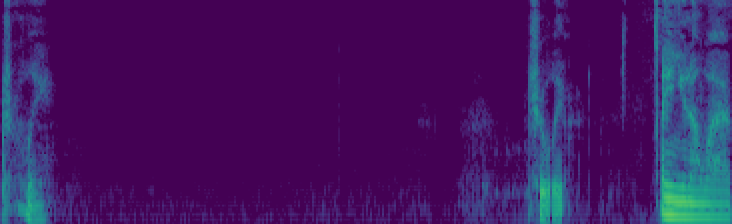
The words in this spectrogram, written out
Truly. Truly. And you know what?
